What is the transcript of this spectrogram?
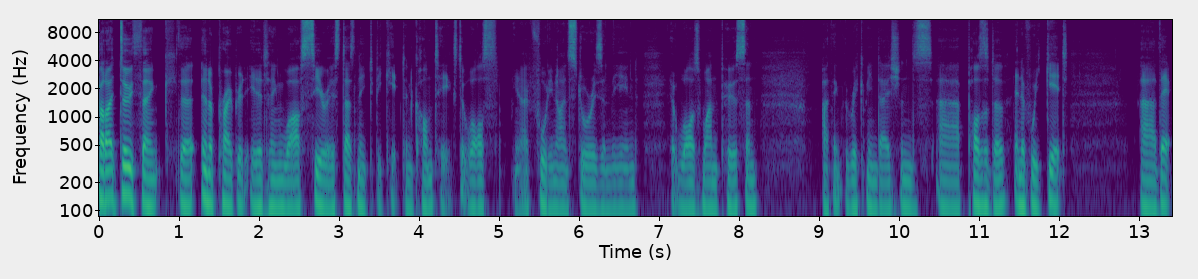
But I do think that inappropriate editing, while serious, does need to be kept in context. It was, you know, 49 stories in the end. It was one person. I think the recommendations are positive, and if we get uh, that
